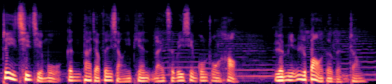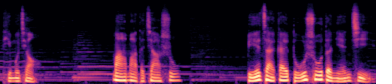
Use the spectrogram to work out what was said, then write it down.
这一期节目跟大家分享一篇来自微信公众号《人民日报》的文章，题目叫《妈妈的家书》，别在该读书的年纪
